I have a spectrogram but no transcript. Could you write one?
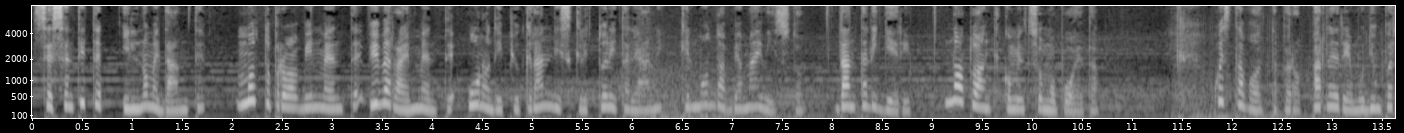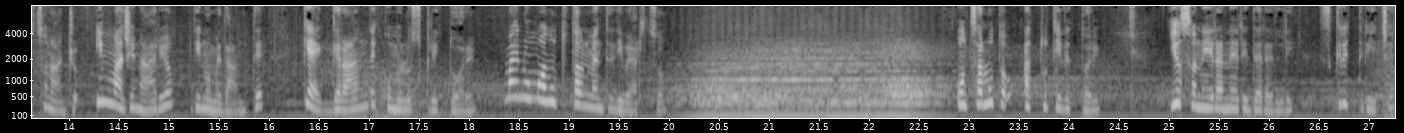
Se sentite il nome Dante, molto probabilmente vi verrà in mente uno dei più grandi scrittori italiani che il mondo abbia mai visto, Dante Alighieri, noto anche come il sommo poeta. Questa volta però parleremo di un personaggio immaginario di nome Dante che è grande come lo scrittore, ma in un modo totalmente diverso. Un saluto a tutti i lettori. Io sono Irene Riderelli, scrittrice,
